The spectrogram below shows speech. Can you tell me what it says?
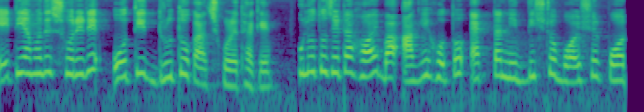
এটি আমাদের শরীরে অতি দ্রুত কাজ করে থাকে। মূলত যেটা হয় বা আগে হতো, একটা নির্দিষ্ট বয়সের পর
